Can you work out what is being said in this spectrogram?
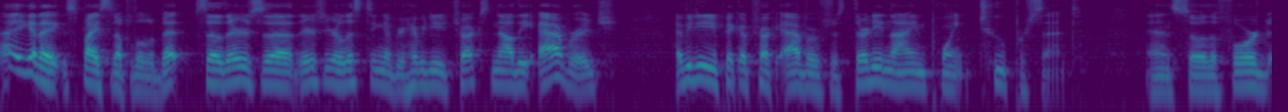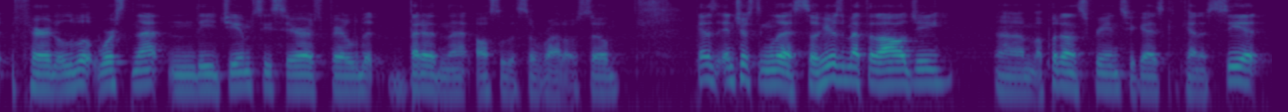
uh, you got to spice it up a little bit. So there's uh, there's your listing of your heavy duty trucks. Now the average heavy duty pickup truck average was 39.2 percent, and so the Ford fared a little bit worse than that, and the GMC Sierra fared a little bit better than that. Also the Silverado. So kind of interesting list. So here's a methodology. Um, I'll put it on screen so you guys can kind of see it.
